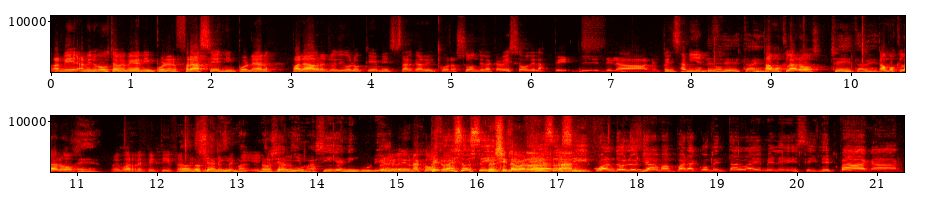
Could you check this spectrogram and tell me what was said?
A mí, a mí no me gusta que me vengan ni imponer frases, ni imponer palabras. Yo digo lo que me salga del corazón, de la cabeza o de las pe- de, de la- del pensamiento. Sí, está bien. ¿Estamos claros? Sí, está bien. ¿Estamos claros? Me voy a repetir No, no se anima, aquí no se anima, algunos. sigue ninguneando. Pero yo le digo una cosa. Pero eso sí, la verdad, eso sí, cuando lo llaman para comentar la MLS y le pagan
